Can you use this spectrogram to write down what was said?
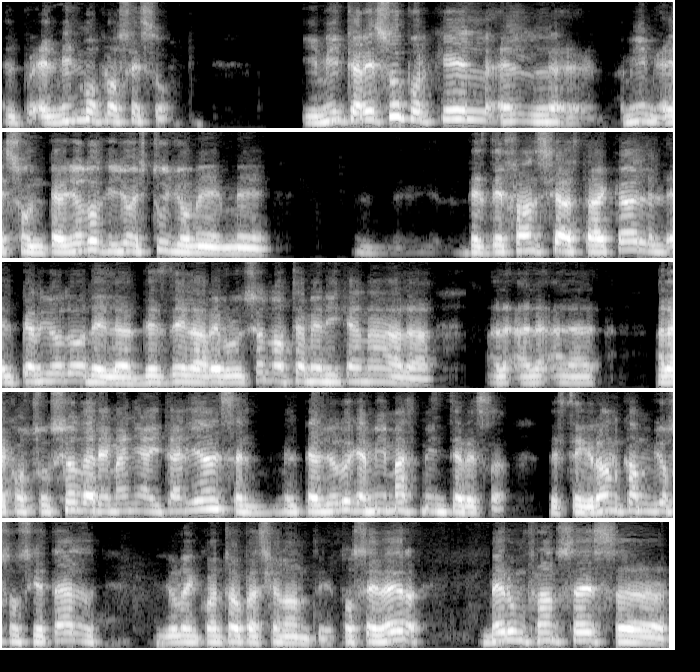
el, mismo proceso. Y me interesó porque el, a mí es un periodo que yo estudio, me, desde Francia hasta acá, el, periodo de la, desde la Revolución Norteamericana a la, a la, construcción de Alemania e Italia, es el, periodo que a mí más me interesa. Este gran cambio societal, yo lo encuentro apasionante. Entonces, ver, ver un francés eh,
